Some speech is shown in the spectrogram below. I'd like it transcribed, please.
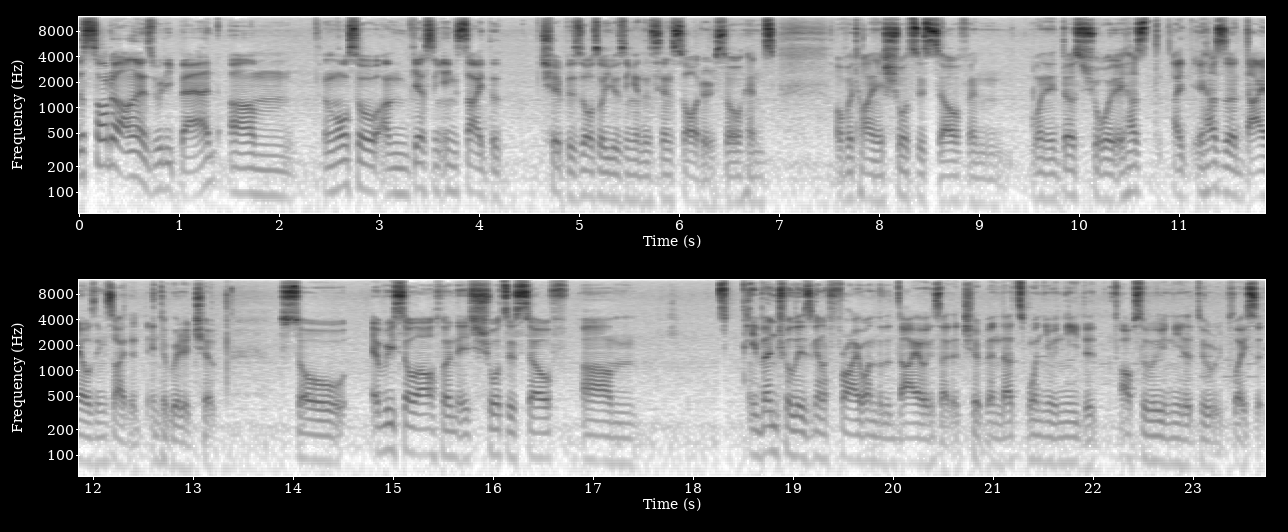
the solder on it is really bad um, and also I'm guessing inside the chip is also using same solder so hence over time it shorts itself and when it does short it has it has the diodes inside the integrated chip. So every so often it shorts itself um, eventually it's gonna fry one of the diode inside the chip and that's when you need it absolutely needed to replace it.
